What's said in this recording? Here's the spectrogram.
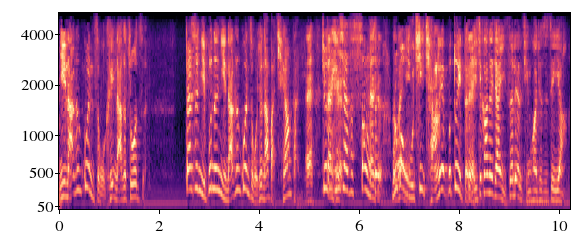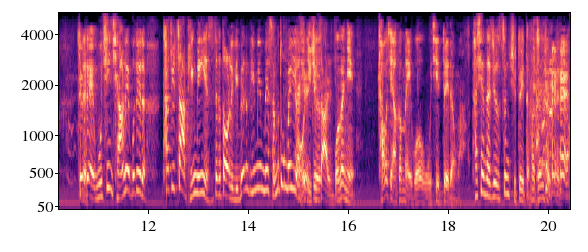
你拿根棍子，我可以拿个桌子。但是你不能，你拿根棍子，我就拿把枪打你。哎，就是一下子上升。如果武器强烈不对等，你就刚才讲以色列的情况就是这样，对不对？武器强烈不对等，他去炸平民也是这个道理。里边的平民没什么都没有，你去炸人。我问你，朝鲜和美国武器对等吗？他现在就是争取对等。他争取对等。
